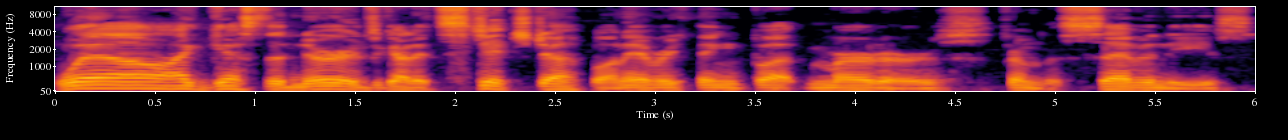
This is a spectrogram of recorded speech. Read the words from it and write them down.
well, I guess the nerds got it stitched up on everything but murders from the 70s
